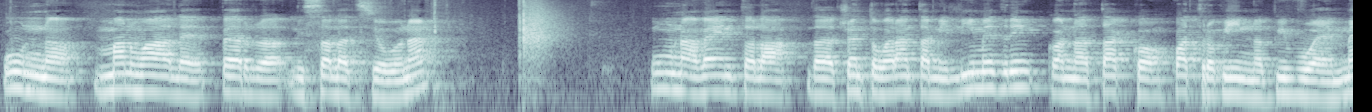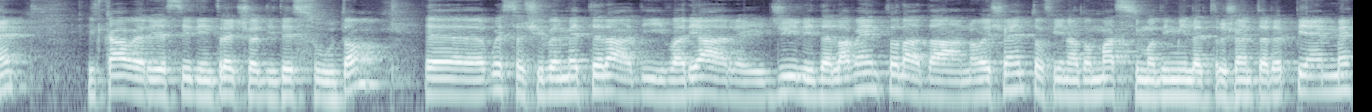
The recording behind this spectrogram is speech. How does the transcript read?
Un manuale per l'installazione. Una ventola da 140 mm con attacco 4 pin PVM il cover rivestito in treccia di tessuto. Eh, questo ci permetterà di variare i giri della ventola da 900 fino ad un massimo di 1300 rpm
